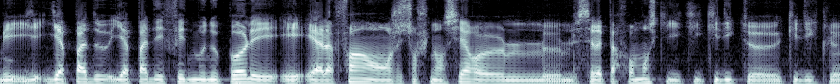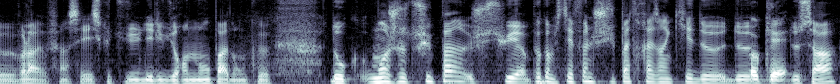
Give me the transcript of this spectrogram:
mais il n'y a pas de, il y a pas d'effet de monopole. Et, et- et à la fin, en gestion financière, euh, c'est la performance qui, qui, qui dicte, qui dicte le, voilà. Enfin, c'est est-ce que tu délivres du rendement ou pas. Donc, euh, donc, moi, je suis pas, je suis un peu comme Stéphane, je suis pas très inquiet de, de, ça.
